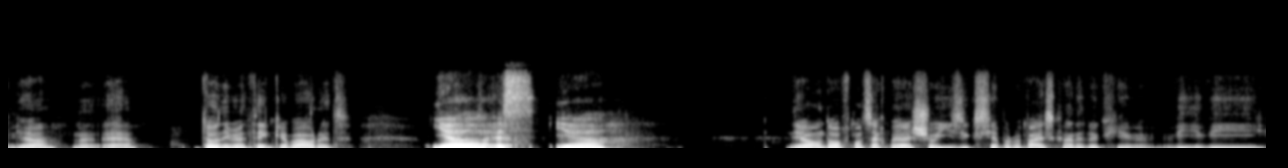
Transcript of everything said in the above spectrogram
Ja, man- ja. Don't even think about it. Ja, irgendwie- es, ja, Ja, und oftmals sagt man, ja, es war schon easy, gewesen, aber man weiß gar nicht wirklich, wie, wie,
